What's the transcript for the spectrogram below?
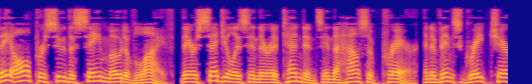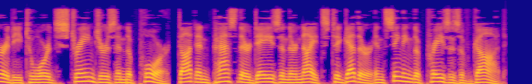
They all pursue the same mode of life, they are sedulous in their attendance in the house of prayer, and evince great charity towards strangers and the poor, and pass their days and their nights together in singing the praises of God."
